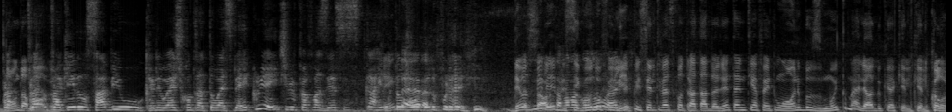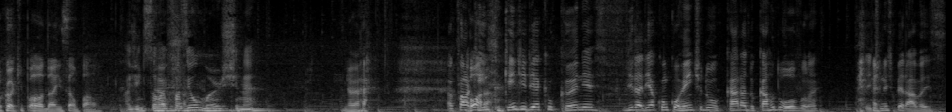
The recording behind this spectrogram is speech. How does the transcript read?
Pra, Bom da pra- móvel. pra quem não sabe, o Kanye West contratou o SBR Creative pra fazer esses carrinhos que estão rodando por aí. Deus Essa me livre, segundo o Felipe, se ele tivesse contratado a gente, a gente tinha feito um ônibus muito melhor do que aquele que ele colocou aqui pra rodar em São Paulo. A gente só vai fazer o merch, né? É. É o que fala, Bora. quem, quem diria que o Kanye viraria concorrente do cara do carro do ovo, né? A gente não esperava isso.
